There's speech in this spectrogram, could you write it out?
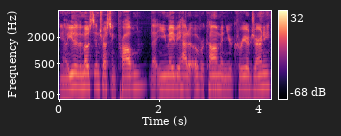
you know, either the most interesting problem that you maybe had to overcome in your career journey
